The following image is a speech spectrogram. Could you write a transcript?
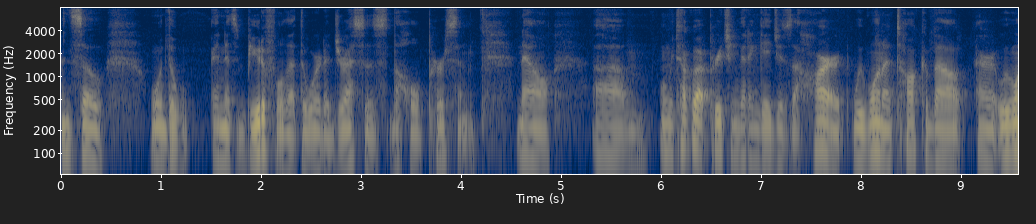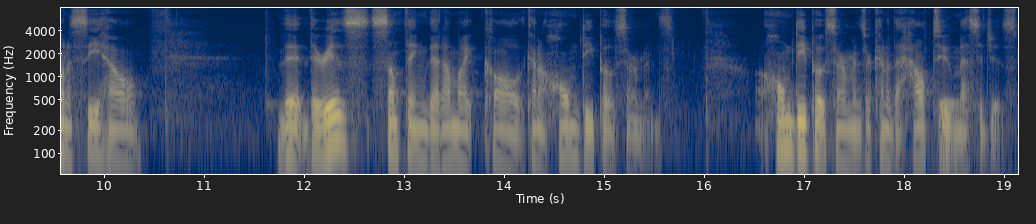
and so, the and it's beautiful that the word addresses the whole person. Now, um, when we talk about preaching that engages the heart, we want to talk about, or we want to see how that there is something that I might call kind of Home Depot sermons. Home Depot sermons are kind of the how-to messages,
